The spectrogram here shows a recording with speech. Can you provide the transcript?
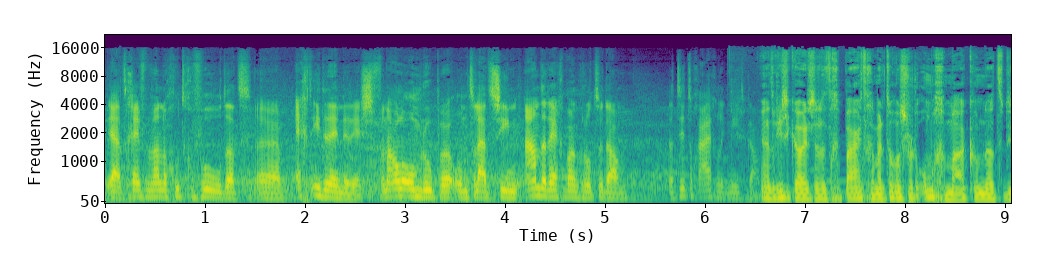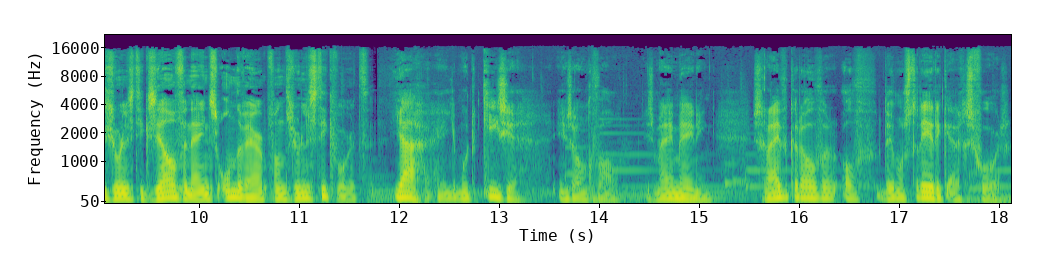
ja, het geeft me wel een goed gevoel dat echt iedereen er is. Van alle omroepen om te laten zien aan de rechtbank Rotterdam dat dit toch eigenlijk niet kan. Ja, het risico is dat het gepaard gaat met toch een soort ongemak, omdat de journalistiek zelf ineens onderwerp van de journalistiek wordt. Ja, je moet kiezen in zo'n geval, is mijn mening. Schrijf ik erover of demonstreer ik ergens voor?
